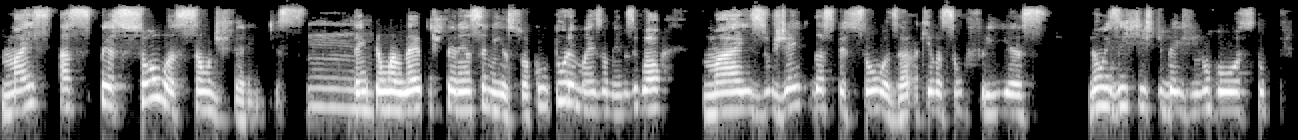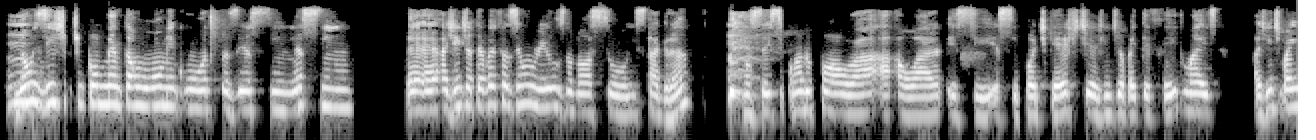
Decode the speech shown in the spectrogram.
mas as pessoas são diferentes. Hum. Tem, tem uma leve diferença nisso. A cultura é mais ou menos igual, mas o jeito das pessoas, aqui elas são frias, não existe isso de beijinho no rosto, não uhum. existe de comentar um homem com o outro fazer assim, assim. É, é, a gente até vai fazer um Reels no nosso Instagram. Não sei se quando for ao ar, ao ar esse, esse podcast a gente já vai ter feito, mas a gente vai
